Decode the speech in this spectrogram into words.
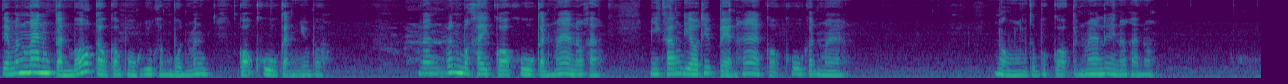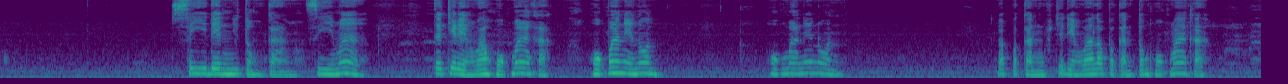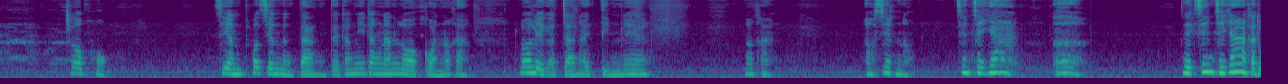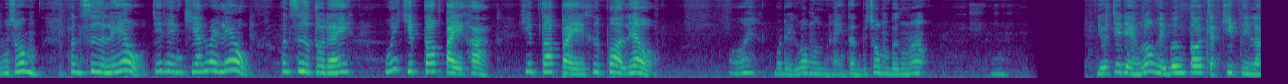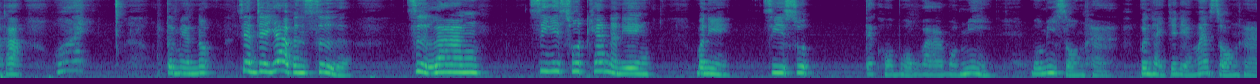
แต่มันมานำกันบ่เก่ากับหกอยู่ข้างบนมันเกาะคู่กันอยู่บ่ นั่นมันบ่ใครเกาะคู่กันมาเนาะค่ะ มีครั้งเดียวที่แปดห้าเกาะคู่กันมาหน่องกับบ่เกาะกันมาเลยเนาะค่ะเนาะสีเด่นอยู่ตรงกลางสีมาแต่เจแดงว่าหกมากค่ะหกมาแน่นอนหกมาแน่นอน รับประกันเจแดงว่ารับประกันต้องหกมากค่ะ ชอบหก เซียนพราะเซียนต่างๆ แต่ทั้งนี้ทั้งนั้นรอก่อนเนาะค่ะรอเลขอาจารย์ไอติมแน่เนาะค่ะเอาเซียนเนาะเซียนใจย่าเออเด็กเซียนใจย่าค่ะท่านผู้ชมเพิ่นซื้อเร็วเจ๊แดงเขียนไว้เร็วเพิ่นซื้อตัวใดอุ้ยคลิปต่อไปค่ะ คลิปต่อไปคือพ่อเร็วโอ้ยบ่ได้ลงให้ท่านผู้ชมเบิ่งเนาะเดี๋ยวเจ๊แดงลองให้เบิ่งต่อจากคลิปนี่ละค่ะ โอ้ยแต่แม่นเนาะเส้นใจย่าเพิ่นซื้อซื้อลางสี่ชุดแค่นั้นเองบัดนี้สี่ชุด แต่ขอบอกว่าบ่มีบ่มีสองหาเพิ่นให้เจ๊แดงมาสองหา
